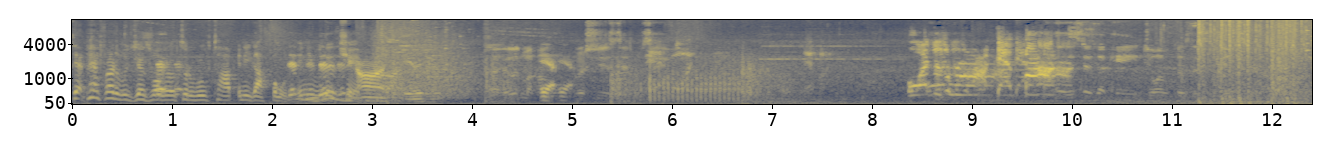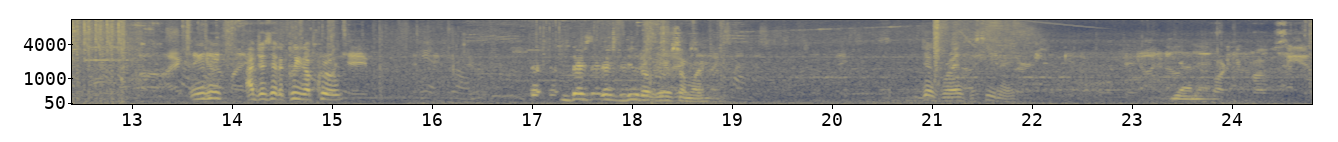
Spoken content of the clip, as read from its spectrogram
that Pathfinder was just walking up to the rooftop and he got folded. That, And he that was the champ. Yeah, yeah. but she just did- Oh, I just robbed that box! It says I can't join because this is hmm I just hit a cleanup crew. There's there's a dude over here somewhere. Just res the C name. Yeah, man. part you can probably see is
